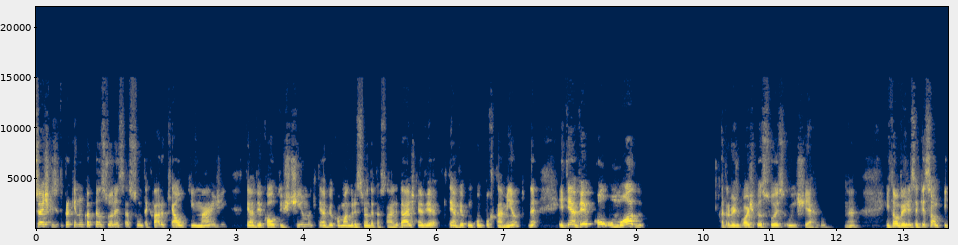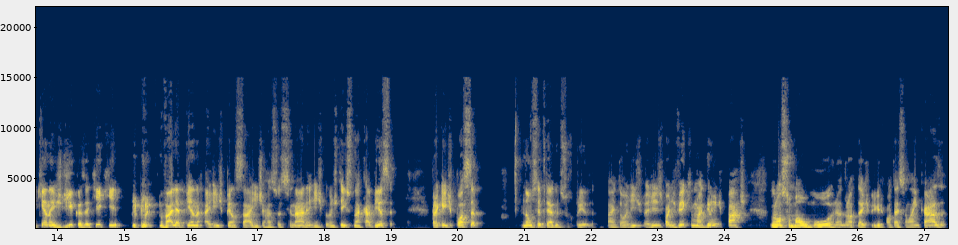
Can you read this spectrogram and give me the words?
só é esquisito para quem nunca pensou nesse assunto. É claro que a autoimagem tem a ver com a autoestima, que tem a ver com o amadurecimento da personalidade, tem a ver, que tem a ver com o comportamento, né? E tem a ver com o modo através do qual as pessoas o enxergam. Né? Então, veja, isso aqui são pequenas dicas aqui que vale a pena a gente pensar, a gente raciocinar, né? a gente pelo menos ter isso na cabeça, para que a gente possa não ser pego de surpresa. Tá? Então, a gente, a gente pode ver que uma grande parte do nosso mau humor, né, das brigas que acontecem lá em casa,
